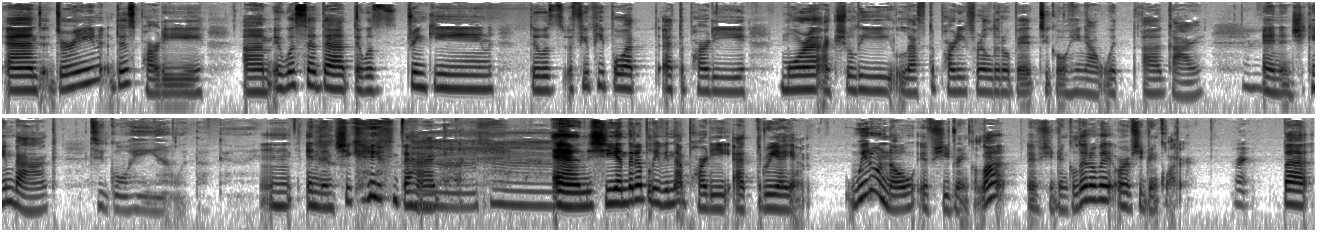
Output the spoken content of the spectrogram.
And during this party, um, it was said that there was drinking. There was a few people at, at the party. Maura actually left the party for a little bit to go hang out with a guy. And then she came back. to go hang out with and then she came back Mm-hmm. and she ended up leaving that party at 3 a.m. We don't know if she drank a lot, if she drank a little bit, or if she drank water. Right. But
